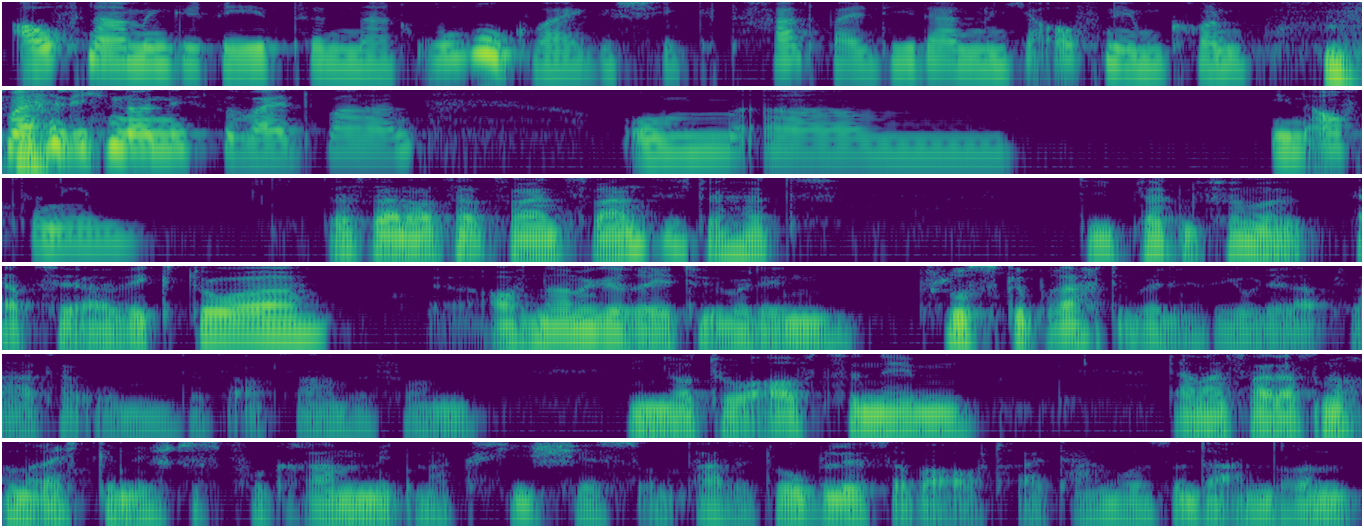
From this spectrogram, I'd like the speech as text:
Aufnahmegeräte nach Uruguay geschickt hat, weil die dann nicht aufnehmen konnten, weil die noch nicht so weit waren, um ähm, ihn aufzunehmen. Das war 1922, da hat die Plattenfirma RCA Victor Aufnahmegeräte über den Fluss gebracht, über den Rio de la Plata, um das Ensemble von Minotto aufzunehmen. Damals war das noch ein recht gemischtes Programm mit Maxiches und Paso Dobles, aber auch drei Tangos, unter anderem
